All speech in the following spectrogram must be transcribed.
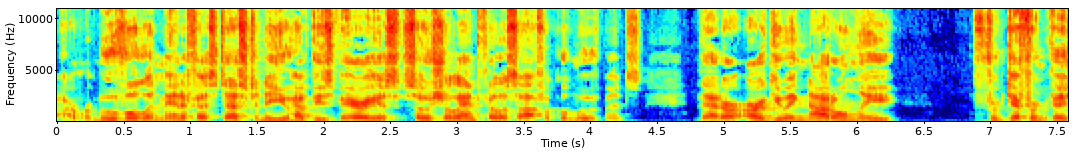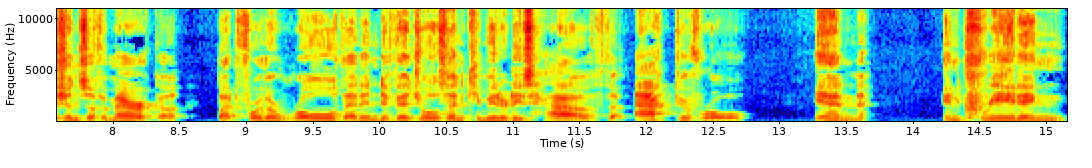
uh, removal and manifest destiny. You have these various social and philosophical movements that are arguing not only for different visions of America, but for the role that individuals and communities have, the active role in in creating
